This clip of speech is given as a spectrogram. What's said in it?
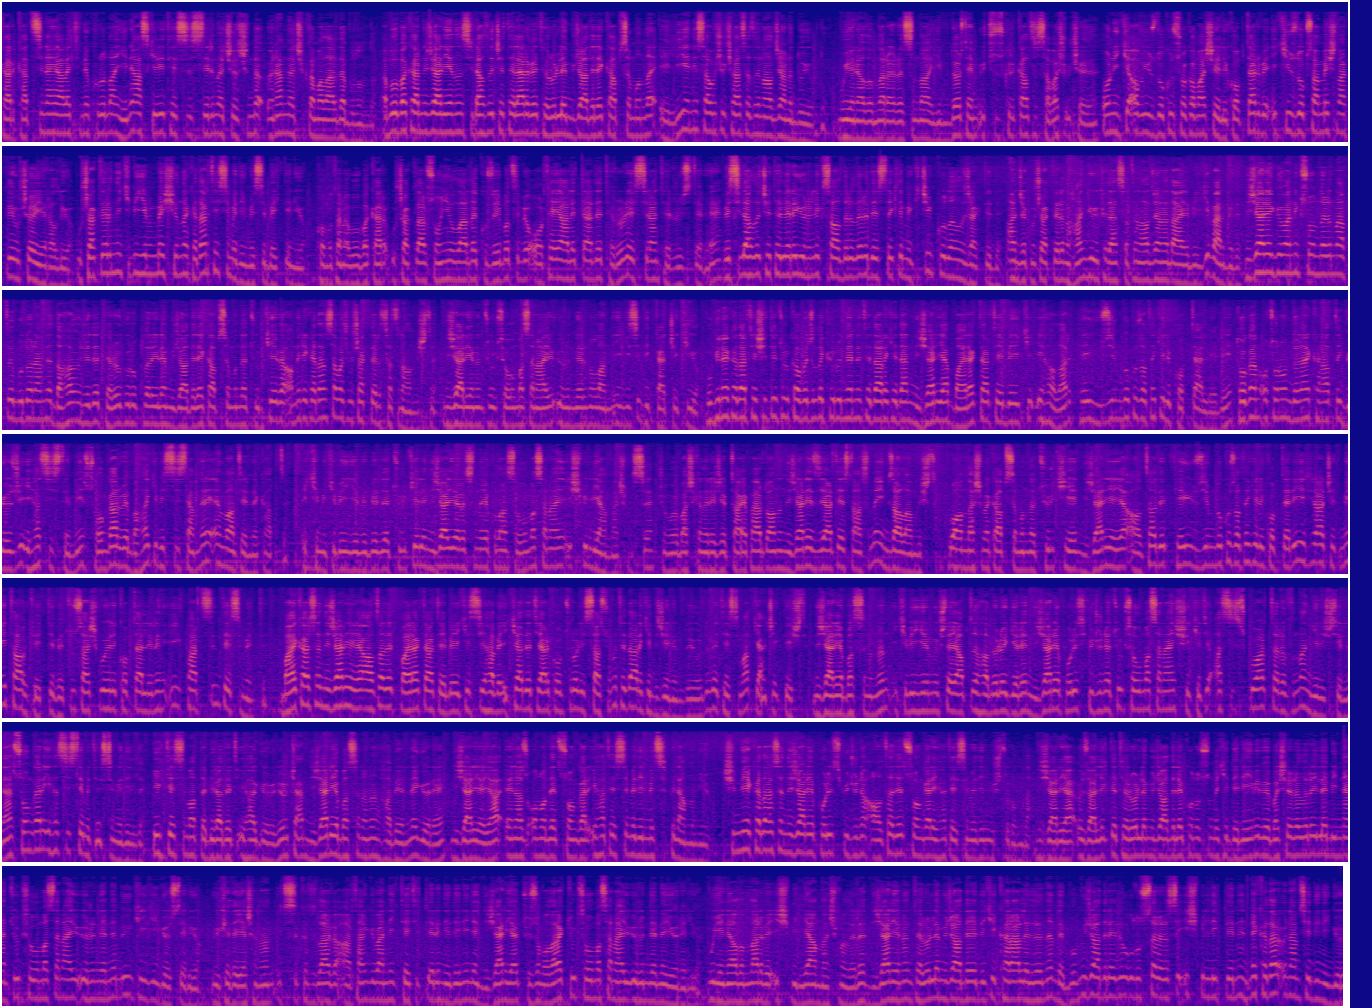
Bakar, Katsina eyaletinde kurulan yeni askeri tesislerin açılışında önemli açıklamalarda bulundu. Abu Bakar Nijerya'nın silahlı çeteler ve terörle mücadele kapsamında 50 yeni savaş uçağı satın alacağını duyurdu. Bu yeni alımlar arasında 24 M346 savaş uçağı, 12 AV-109 çok amaçlı helikopter ve 295 nakliye uçağı yer alıyor. Uçakların 2025 yılına kadar teslim edilmesi bekleniyor. Komutan Abu Bakar, uçaklar son yıllarda Kuzeybatı ve Orta eyaletlerde terör estiren teröristlere ve silahlı çetelere yönelik saldırıları desteklemek için kullanılacak dedi. Ancak uçakların hangi ülkeden satın alacağına dair bilgi vermedi. Nijerya güvenlik sorunlarının arttığı bu dönemde daha önce de terör gruplarıyla mücadele kapsamında Türkiye ve Amerika'dan savaş uçakları satın almıştı. Nijerya'nın Türk savunma sanayi ürünlerine olan ilgisi dikkat çekiyor. Bugüne kadar çeşitli Türk havacılık ürünlerini tedarik eden Nijerya, Bayraktar TB2 İHA'lar, T-129 atak helikopterleri, Togan otonom döner kanatlı gözcü İHA sistemi, Songar ve Baha gibi sistemleri envanterine kattı. Ekim 2021'de Türkiye ile Nijerya arasında yapılan savunma sanayi işbirliği anlaşması, Cumhurbaşkanı Recep Tayyip Erdoğan'ın Nijerya ziyareti esnasında imzalanmıştı. Bu anlaşma kapsamında Türkiye, Nijerya'ya 6 adet T-129 atak helikopteri ihraç etmeyi taahhüt etti ve TUSAŞ bu helikopterlerin ilk partisini teslim etti. Baykar ise Nijerya'ya 6 adet Bayraktar TB2 SİHA ve 2 adet yer kontrol istasyonu tedarik edeceğini duyurdu ve teslimat gerçekleşti. Nijerya basınının 2023'te yaptığı habere göre Nijerya polis gücüne Türk savunma sanayi şirketi Asis Squad tarafından geliştirilen Songar İHA sistemi teslim edildi. İlk teslimatta bir adet İHA görülürken Nijerya basınının haberine göre Nijerya'ya en az 10 adet Songar İHA teslim edilmesi planlanıyor. Şimdiye kadarsa Nijerya polis gücüne 6 adet Songar İHA teslim edilmiş durumda. Nijerya özellikle terörle mücadele konusundaki deneyimi ve başarılarıyla bilinen Türk savunma sanayi ürünlerine büyük ilgi gösteriyor. Ülkede yaşanan iç sıkıntılar ve artan güvenlik tehditleri nedeniyle Nijerya çözüm olarak Türk savunma sanayi ürünlerine yöneliyor. Bu yeni alımlar ve işbirliği anlaşmaları Nijerya'nın terörle mücadeledeki kararlılığını ve bu mücadelede uluslararası işbirliklerinin ne kadar önemsediğini gösteriyor.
